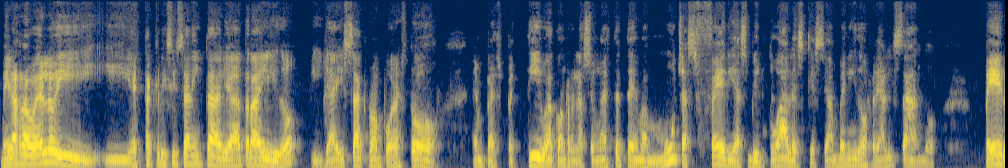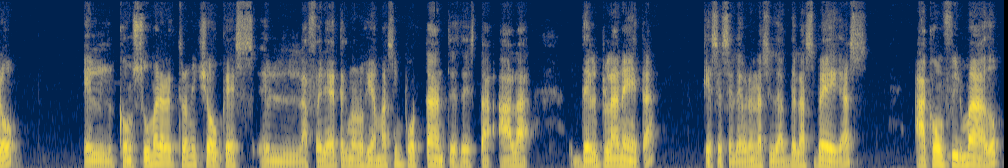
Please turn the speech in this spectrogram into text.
Mira, Ravelo, y, y esta crisis sanitaria ha traído, y ya Isaac lo ha puesto en perspectiva con relación a este tema, muchas ferias virtuales que se han venido realizando, pero el Consumer Electronic Show, que es la feria de tecnología más importante de esta ala del planeta, que se celebra en la ciudad de Las Vegas, ha confirmado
